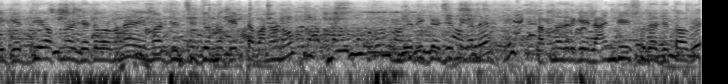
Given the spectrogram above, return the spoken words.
এই গেট দিয়ে আপনারা যেতে পারবেন না। ইমার্জেন্সির জন্য গেটটা বানানো। এদিকে যেতে গেলে আপনাদেরকে এই লাইন দিয়ে সোজা যেতে হবে।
